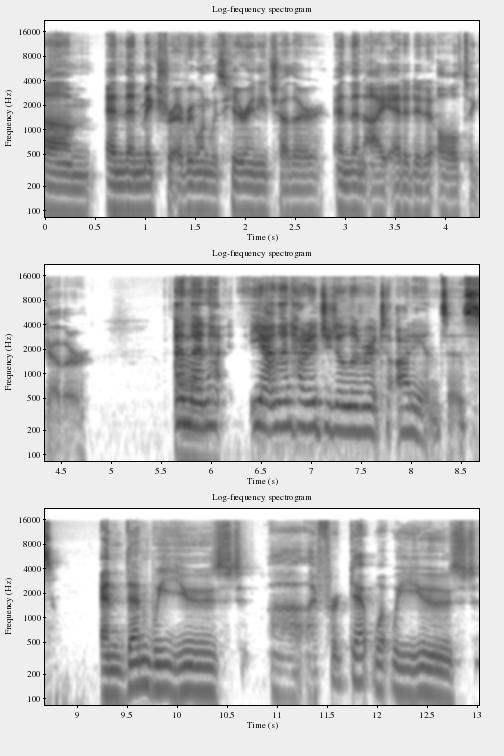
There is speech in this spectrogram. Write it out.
um, and then make sure everyone was hearing each other and then i edited it all together And then, Um, h- yeah, and then how did you deliver it to audiences? and then we used uh, i forget what we used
